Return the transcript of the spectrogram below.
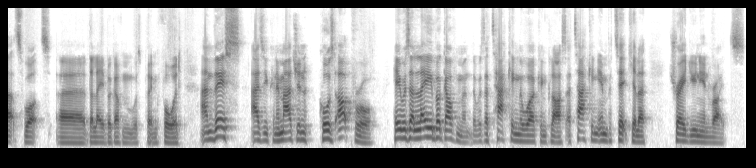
That's what uh, the Labour government was putting forward. And this, as you can imagine, caused uproar. Here was a Labour government that was attacking the working class, attacking in particular trade union rights.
